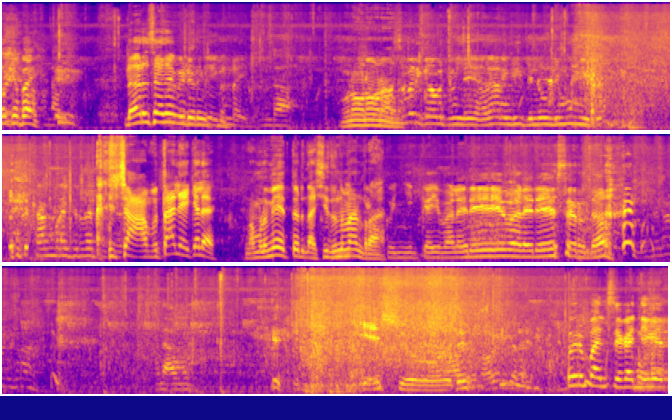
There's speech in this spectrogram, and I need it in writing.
okay bye video തലേക്കല്ലേ നമ്മൾ മേത്തെടുന്ന പക്ഷെ ഇതൊന്നും വേണ്ട കുഞ്ഞിക്കൈ വളരെ വളരെ ചെറുതാ. ഒരു മത്സ്യകന്യകൻ.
